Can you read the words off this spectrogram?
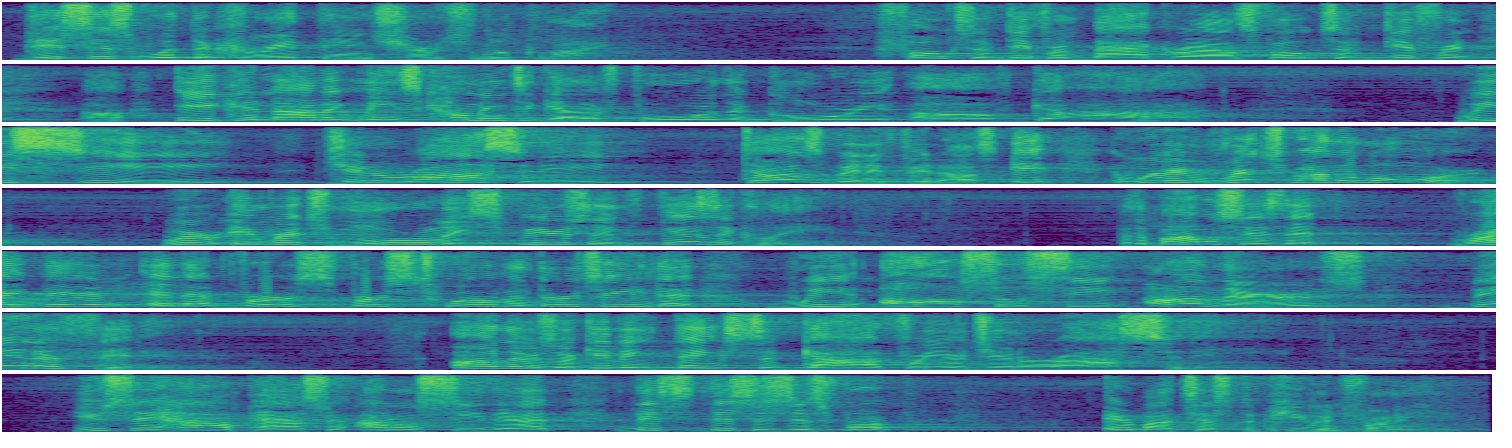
This is what the Corinthian church looked like. Folks of different backgrounds, folks of different uh, economic means coming together for the glory of God. We see generosity does benefit us. It, we're enriched by the Lord. We're enriched morally, spiritually, and physically. But the Bible says that right then, in that verse, verse 12 and 13, that we also see others benefited. Others are giving thanks to God for your generosity. You say, How, Pastor? I don't see that. This, this is just far. Everybody touch the pew in front of you.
